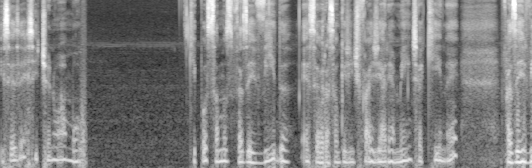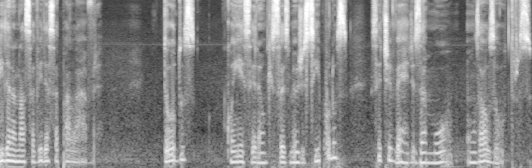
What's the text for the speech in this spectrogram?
E se exercite no amor. Que possamos fazer vida, essa é a oração que a gente faz diariamente aqui, né? Fazer vida na nossa vida essa palavra Todos conhecerão que sois meus discípulos se tiverdes amor uns aos outros.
